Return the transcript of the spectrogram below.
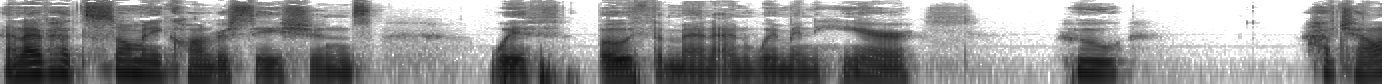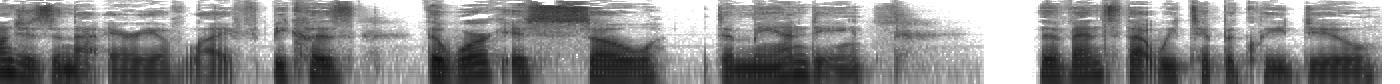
And I've had so many conversations with both the men and women here who have challenges in that area of life because the work is so demanding. The events that we typically do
